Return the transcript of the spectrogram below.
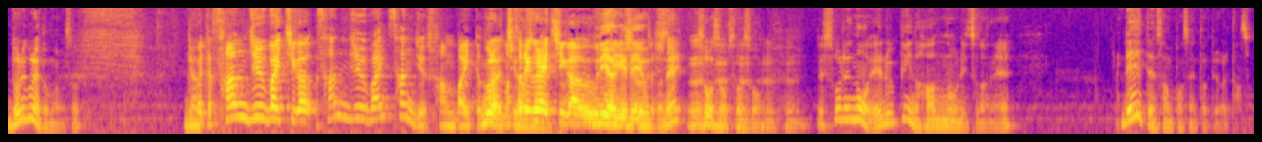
どれぐらいと思います？30倍違う30倍33倍とかぐらい違う、まあ、それぐらい違う売上でいうとね、そうそうそうそう。でそれの LP の反応率がね0.3%って言われたんですよ。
